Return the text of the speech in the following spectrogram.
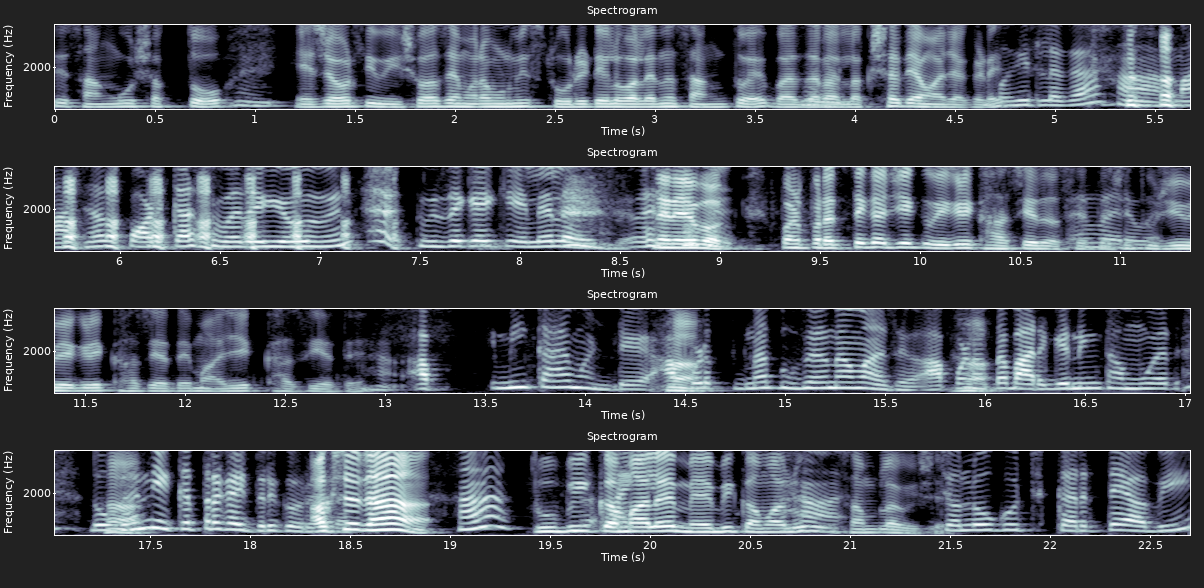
ते सांगू शकतो. याच्यावरती विश्वास आहे मला म्हणून मी स्टोरी टेलवाल्यांना सांगतोय. जरा. लक्ष द्या माझ्याकडे. बघितलं का? हा माझ्याच पॉडकास्टमध्ये येऊन तुझे काही केलेलं आहेस नाही बघ. पण प्रत्येकाची एक वेगळी खासियत असते. तशी. तुझी वेगळी खासियत आहे माझी एक खासियत आहे. मी काय म्हणते? आपण ना तुझं ना माझं. आपण. आता बार्गेनिंग थांबूयात. दोघांनी एकत्र काहीतरी करू हा. तू भी ऐक- कमाल मैं भी कमालू हा. संपला विषय. चलो कुछ करते अभी.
